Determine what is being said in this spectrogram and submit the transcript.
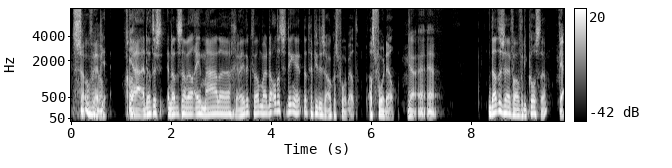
Zoveel. Heb je- Ja, dat is, en dat is dan wel eenmalig, weet ik wel. Maar de- al dat soort dingen, dat heb je dus ook als voorbeeld. Als voordeel. Ja, ja, ja. Dat is even over die kosten. ja.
